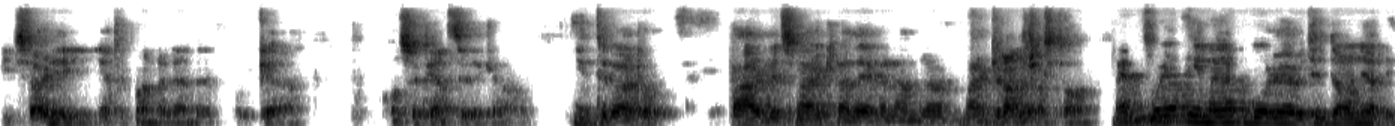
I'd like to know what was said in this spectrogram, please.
i Sverige jämfört med andra länder och vilka konsekvenser det kan ha. Inte bara på på arbetsmarknaden, även andra marknader. Men får jag, innan jag går över till Daniel,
